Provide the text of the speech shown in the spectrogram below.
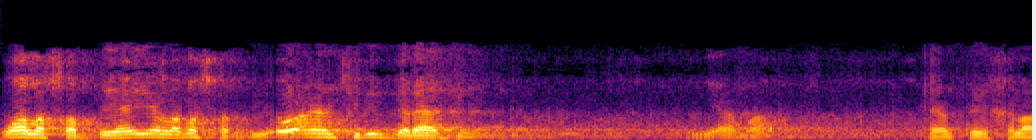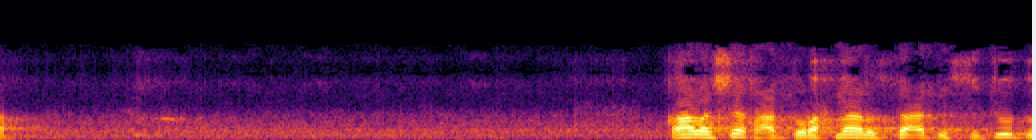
waa la shardiya iyo lama shardiyo oo aan jirin daraaddeed qaala sheekh cabdiraxmaan sacdi sujuudu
